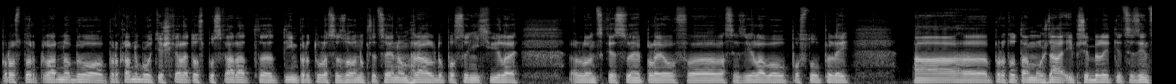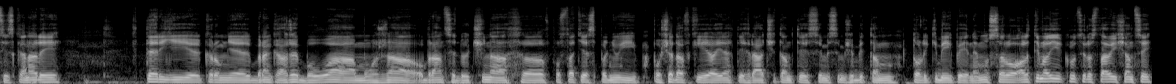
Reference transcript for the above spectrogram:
prostor. Kladno bylo, pro Kladno bylo těžké letos poskládat eh, tým pro tuhle sezónu, přece jenom hrál do poslední chvíle loňské své playoff vlastně s Jihlavou, postoupili a proto tam možná i přibyli ty cizinci z Kanady který kromě brankáře Bou a možná obránce Dočina eh, v podstatě splňují požadavky a jinak ty hráči tam ty si myslím, že by tam tolik být nemuselo, ale ty mladí kluci dostávají šanci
